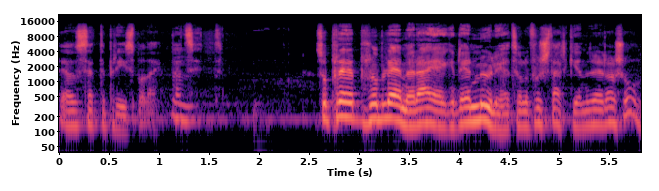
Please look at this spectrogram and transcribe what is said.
det er å sette pris på deg. That's it. Så problemer er egentlig en mulighet til å forsterke en relasjon.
